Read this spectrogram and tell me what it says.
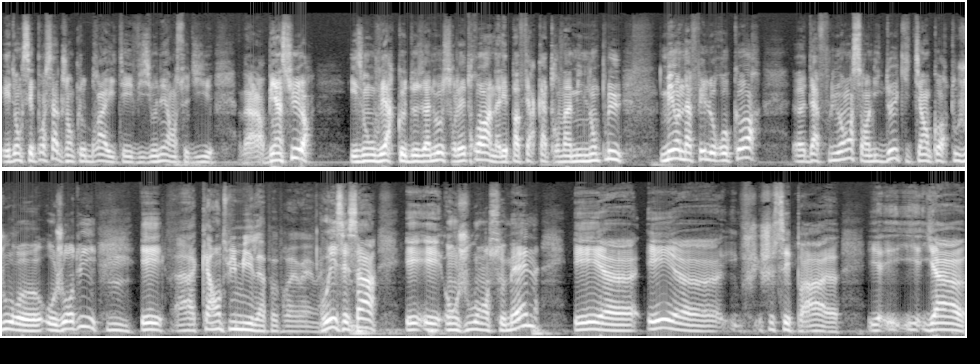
Et donc c'est pour ça que Jean-Claude Bras a été visionnaire. On se dit, bah, alors bien sûr, ils ont ouvert que deux anneaux sur les trois. On n'allait pas faire 80 000 non plus. Mais on a fait le record euh, d'affluence en Ligue 2 qui tient encore toujours euh, aujourd'hui. Hmm. Et à 48 000 à peu près. Oui, c'est ça. Et, on joue en semaine. Et, euh, et je sais pas, il y, a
